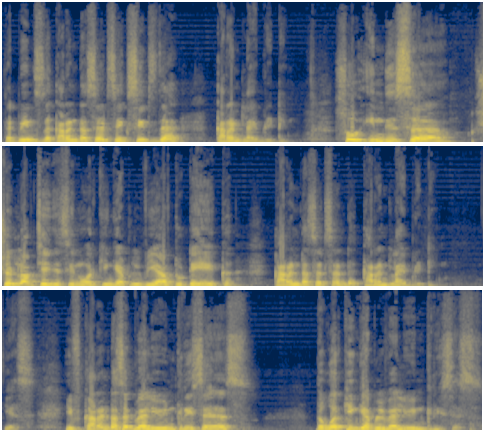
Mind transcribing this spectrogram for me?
That means the current assets exceeds the current liability. So in this uh, schedule of changes in working capital, we have to take current assets and current liability. Yes, if current asset value increases, the working capital value increases.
